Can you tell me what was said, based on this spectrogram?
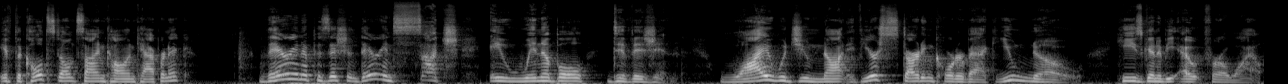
If the Colts don't sign Colin Kaepernick, they're in a position, they're in such a winnable division. Why would you not, if you're starting quarterback, you know he's going to be out for a while.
